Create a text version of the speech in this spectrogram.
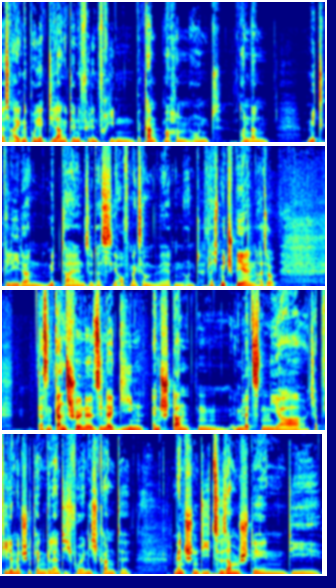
das eigene Projekt Die lange Töne für den Frieden bekannt machen und anderen Mitgliedern mitteilen, sodass sie aufmerksam werden und vielleicht mitspielen. Also da sind ganz schöne Synergien entstanden im letzten Jahr. Ich habe viele Menschen kennengelernt, die ich vorher nicht kannte. Menschen, die zusammenstehen, die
